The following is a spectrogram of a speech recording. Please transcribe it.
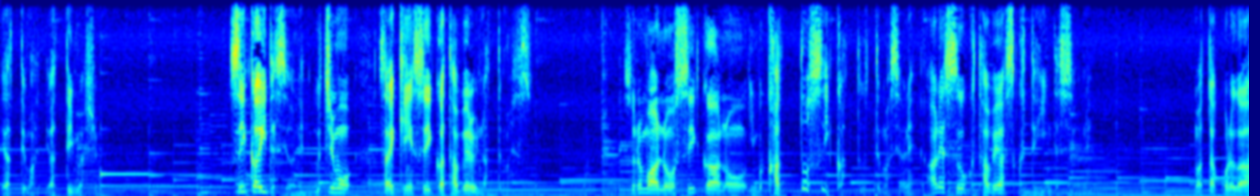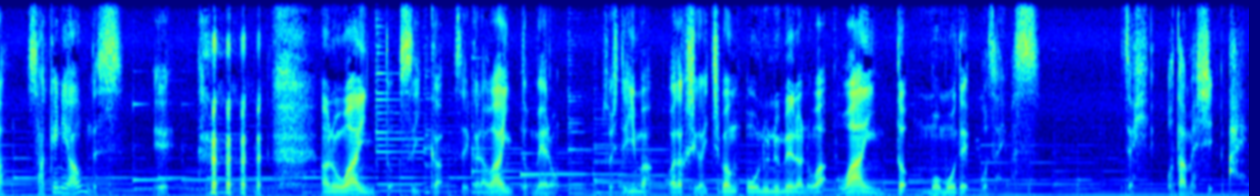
やってまやってみましょう。スイカいいですよね。うちも最近スイカ食べるようになってます。それもあのスイカの今カットスイカって売ってますよね。あれすごく食べやすくていいんですよね。またこれが酒に合うんです。ええ。あのワインとスイカそれからワインとメロン。そして今私が一番おぬぬめなのはワインと桃でございます。ぜひお試しあれ。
